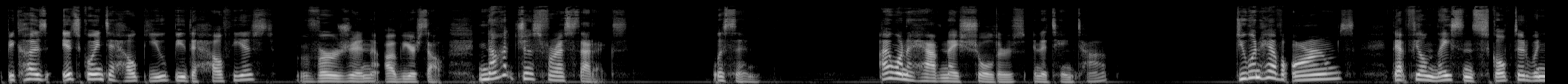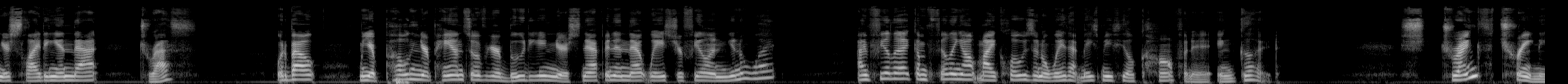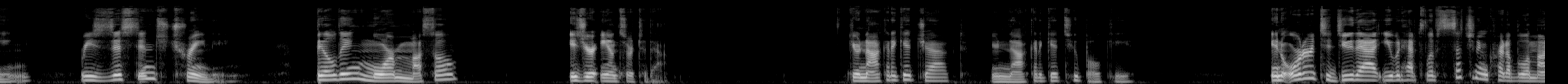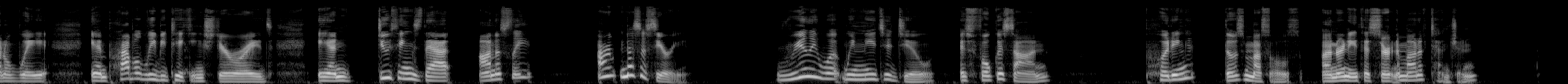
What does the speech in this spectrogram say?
Because it's going to help you be the healthiest version of yourself, not just for aesthetics. Listen, I want to have nice shoulders in a tank top. Do you want to have arms that feel nice and sculpted when you're sliding in that dress? What about when you're pulling your pants over your booty and you're snapping in that waist? You're feeling, you know what? I feel like I'm filling out my clothes in a way that makes me feel confident and good. Strength training, resistance training, building more muscle is your answer to that. You're not going to get jacked. You're not going to get too bulky. In order to do that, you would have to lift such an incredible amount of weight and probably be taking steroids and do things that honestly aren't necessary. Really, what we need to do is focus on putting those muscles underneath a certain amount of tension,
